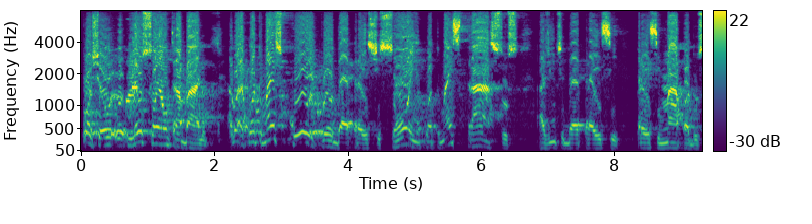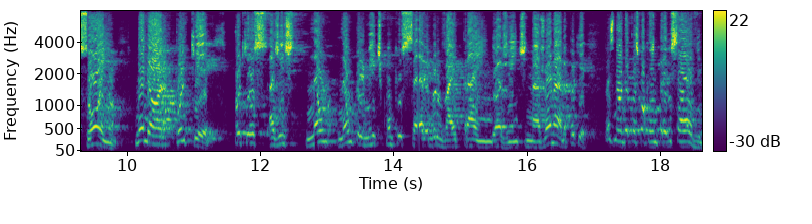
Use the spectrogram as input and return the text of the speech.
Poxa, o meu sonho é um trabalho. Agora, quanto mais corpo eu der para este sonho, quanto mais traços a gente der para esse, esse mapa do sonho, melhor. Por quê? Porque os, a gente não, não permite com que o cérebro vai traindo a gente na jornada. Por quê? Porque senão depois qualquer emprego serve.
